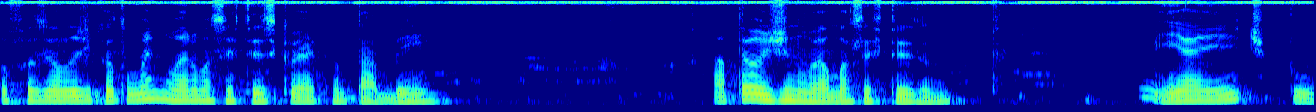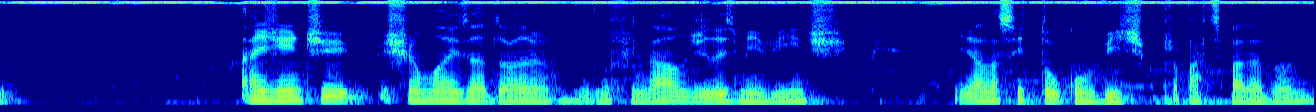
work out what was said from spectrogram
eu fazia aula de canto, mas não era uma certeza que eu ia cantar bem. Até hoje não é uma certeza, né? E aí, tipo, a gente chamou a Isadora no final de 2020 e ela aceitou o convite para participar da banda.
